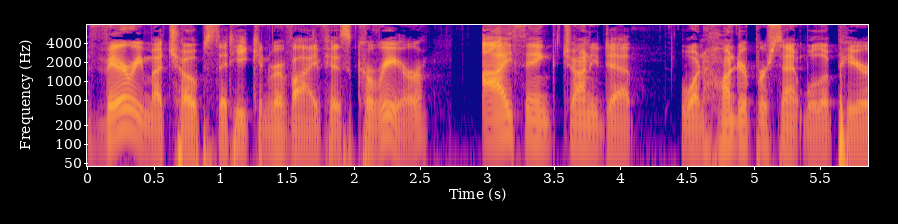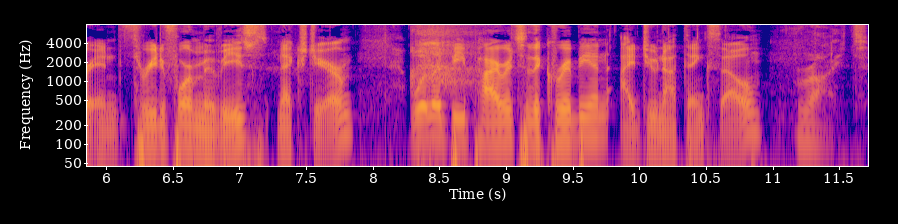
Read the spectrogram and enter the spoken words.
very much hopes that he can revive his career. I think Johnny Depp 100% will appear in three to four movies next year. Will it be Pirates of the Caribbean? I do not think so. Right.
